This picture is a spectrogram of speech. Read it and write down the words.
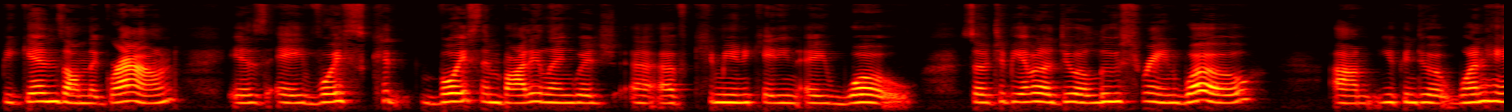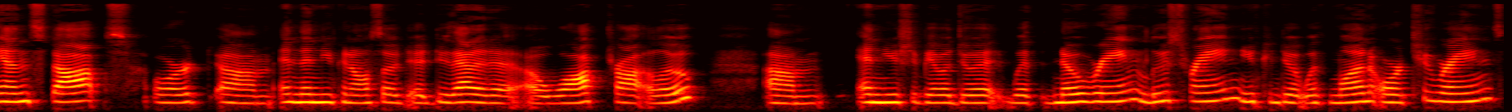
begins on the ground, is a voice voice and body language uh, of communicating a whoa. So to be able to do a loose rein whoa, um, you can do it one hand stops, or um, and then you can also do that at a, a walk, trot, lope. Um, and you should be able to do it with no rein, loose rein. You can do it with one or two reins.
